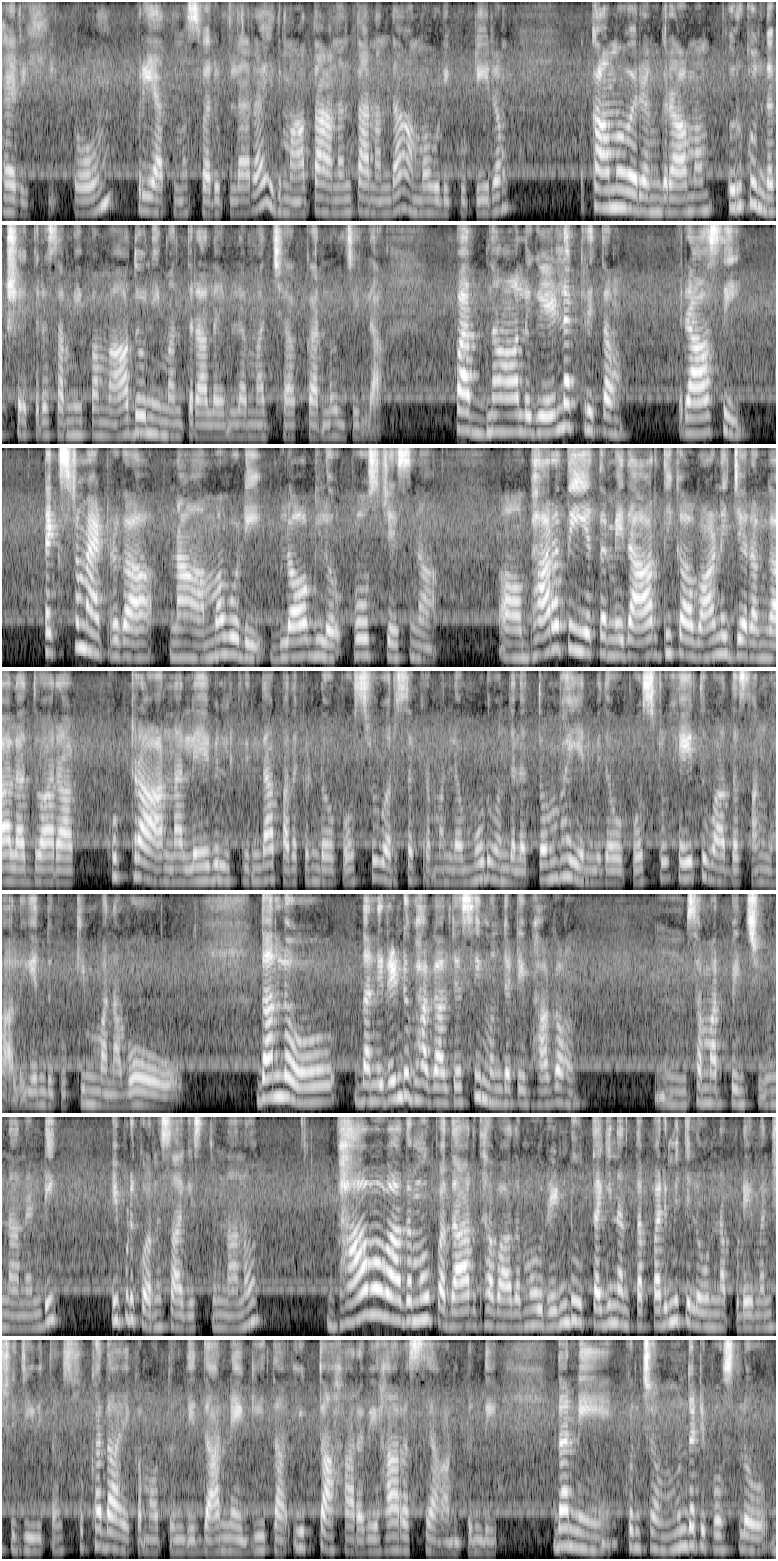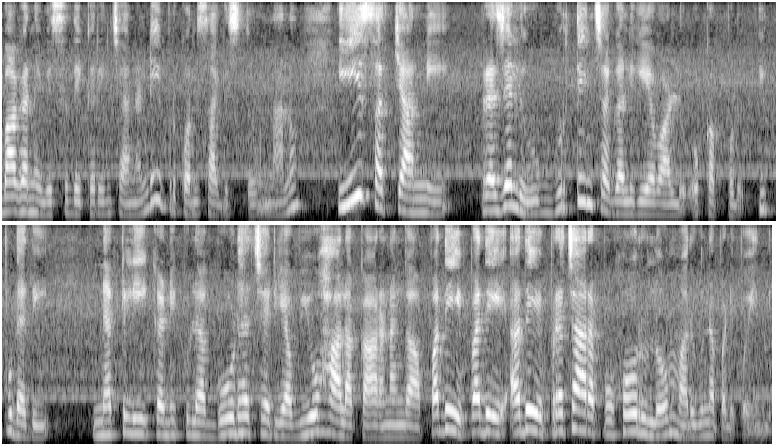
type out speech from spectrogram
హరి ఓం ప్రియాత్మ స్వరూపులారా ఇది మాత అనంతానంద అమ్మఒడి కుటీరం కామవరం గ్రామం ఉరుకుంద క్షేత్ర సమీపం ఆధోని మంత్రాలయంల మధ్య కర్నూలు జిల్లా. పద్నాలుగేళ్ళ క్రితం రాసి టెక్స్ట్ మ్యాటర్గా నా అమ్మఒడి బ్లాగ్లో పోస్ట్ చేసిన భారతీయత మీద ఆర్థిక వాణిజ్య రంగాల ద్వారా కుట్ర అన్న లేబుల్ క్రింద పదకొండవ పోస్టు వరుస క్రమంలో మూడు వందల తొంభై ఎనిమిదవ పోస్టు హేతువాద సంఘాలు ఎందుకు కిమ్మనవో? దానిలో దాన్ని రెండు భాగాలు చేసి ముందటి భాగం సమర్పించి ఉన్నానండి. ఇప్పుడు కొనసాగిస్తున్నాను. భావవాదము పదార్థవాదము రెండు తగినంత పరిమితిలో ఉన్నప్పుడే మనిషి జీవితం సుఖదాయకమవుతుంది. దాన్నే గీత యుక్తాహార విహారస్య అంటుంది. దాన్ని కొంచెం ముందటి పోస్ట్లో బాగానే విశదీకరించానండి. ఇప్పుడు కొనసాగిస్తూ ఉన్నాను. ఈ సత్యాన్ని ప్రజలు గుర్తించగలిగేవాళ్ళు ఒకప్పుడు. ఇప్పుడు అది నకిలీ కణికుల గూఢచర్య వ్యూహాల కారణంగా పదే పదే అదే ప్రచారపు హోరులో మరుగున పడిపోయింది.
